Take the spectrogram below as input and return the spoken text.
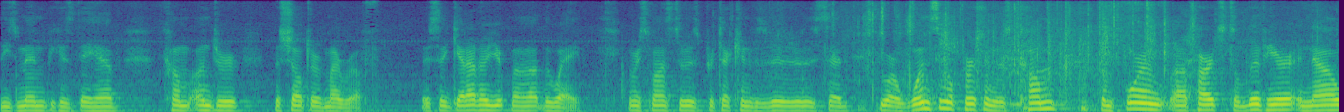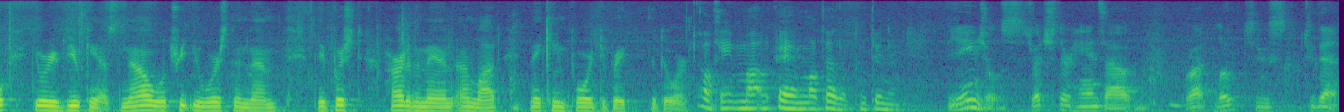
these men because they have come under the shelter of my roof." They said, "Get out of your, uh, the way." In response to his protection of his visitors, he said, "You are one single person who has come from foreign uh, parts to live here, and now you are rebuking us. Now we'll treat you worse than them." They pushed hard on the man on Lot, and they came forward to break the door. Okay, Mar- uh, Martello, continue. The angels stretched their hands out, and brought Lot to, to, them,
